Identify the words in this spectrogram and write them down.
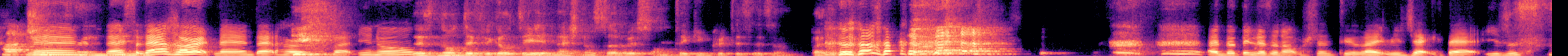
Hard man, and, that's, and, that hurt, man. That hurt. But you know. There's no difficulty in national service on taking criticism, by the way. I don't think there's an option to like reject that. You just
